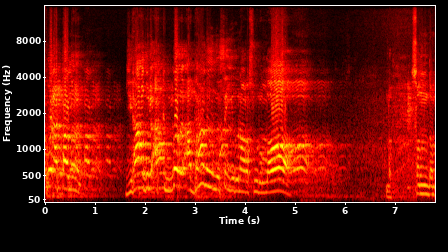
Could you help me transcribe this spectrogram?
പോരാട്ടാണ്. ജിഹാദുൽ അക്ബർ അതാണ് എന്ന് സയ്യിദുന റസൂലുള്ളാഹ് ഉണ്ടോ? സ്വന്തം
